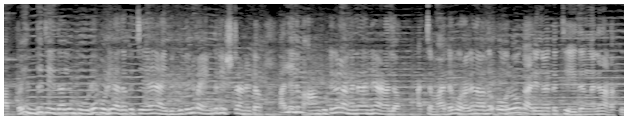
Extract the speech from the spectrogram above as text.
അപ്പം എന്ത് ചെയ്താലും കൂടെ കൂടി അതൊക്കെ ചെയ്യാൻ ഐവിൻകുട്ടന് ഭയങ്കര ഇഷ്ടമാണ് കേട്ടോ. അല്ലെങ്കിലും ആൺകുട്ടികൾ അങ്ങനെ തന്നെയാണല്ലോ. അച്ഛന്മാരുടെ പുറകെ നടന്ന് ഓരോ കാര്യങ്ങളൊക്കെ ചെയ്ത് അങ്ങനെ നടക്കും.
